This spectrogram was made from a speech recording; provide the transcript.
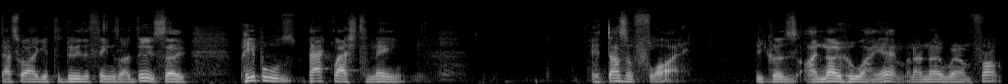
That's why I get to do the things I do. So people's backlash to me, it doesn't fly because I know who I am and I know where I'm from.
